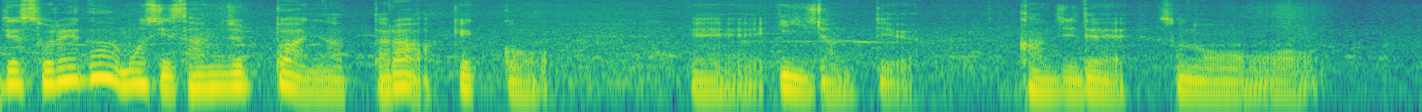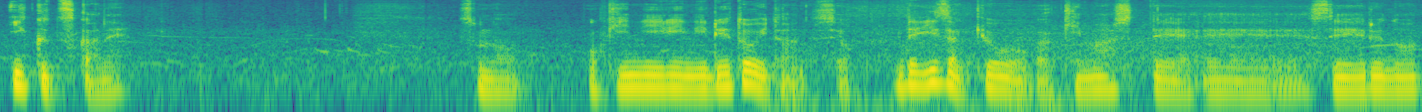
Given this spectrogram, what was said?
でそれがもし30%になったら結構、えー、いいじゃんっていう感じでそのいくつかねそのお気に入りに入れといたんですよ。でいざ今日が来まして、えー、セールの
